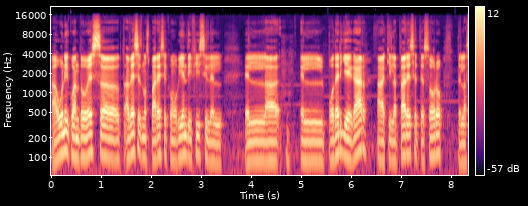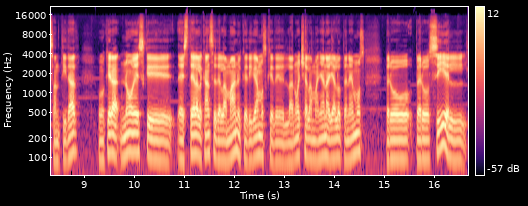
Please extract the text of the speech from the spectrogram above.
aun y cuando es, uh, a veces nos parece como bien difícil el, el, uh, el poder llegar a aquilatar ese tesoro de la santidad, como quiera, no es que esté al alcance de la mano y que digamos que de la noche a la mañana ya lo tenemos, pero, pero sí el,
